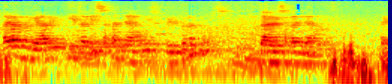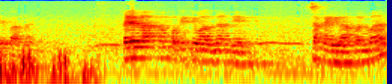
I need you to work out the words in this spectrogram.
Kaya ang nangyari, inalis sa kanya ang Espiritu ng Diyos. Dahil sa kanya, kayabangan. Kaya nga ang pagtitiwala natin, sa kahirapan man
